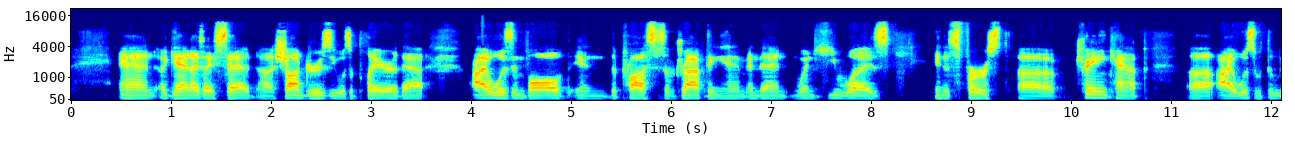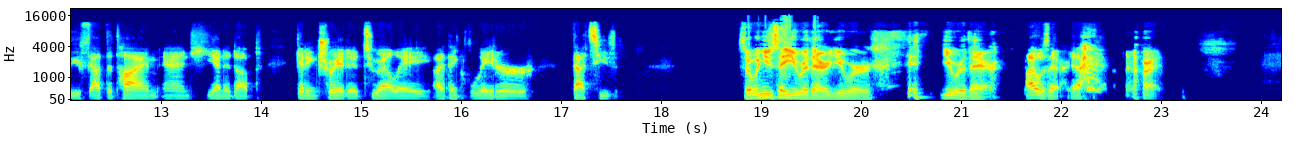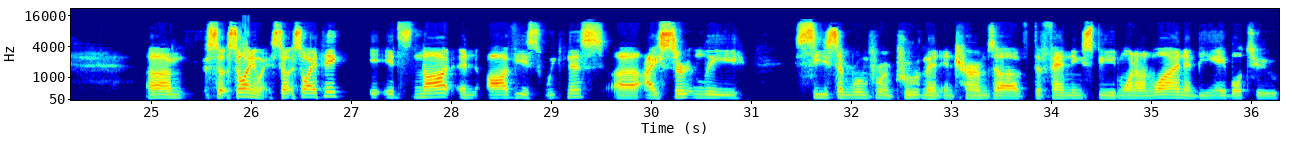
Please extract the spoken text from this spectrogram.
And again, as I said, uh, Sean Durzi was a player that I was involved in the process of drafting him. And then when he was in his first uh, training camp, uh, I was with the Leafs at the time, and he ended up getting traded to LA, I think, later that season. So when you say you were there, you were you were there. I was there. Yeah. All right. Um. So so anyway, so so I think it's not an obvious weakness. Uh, I certainly see some room for improvement in terms of defending speed one on one and being able to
